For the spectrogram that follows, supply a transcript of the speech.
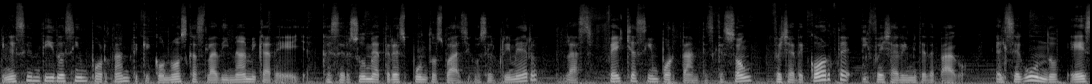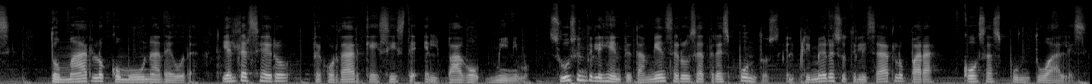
En ese sentido es importante que conozcas la dinámica de ella, que se resume a tres puntos básicos. El primero, las fechas importantes, que son fecha de corte y fecha límite de pago. El segundo es tomarlo como una deuda. Y el tercero, recordar que existe el pago mínimo. Su uso inteligente también se reduce a tres puntos. El primero es utilizarlo para cosas puntuales.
